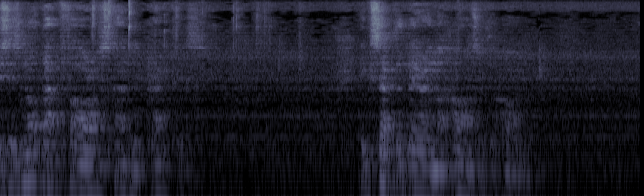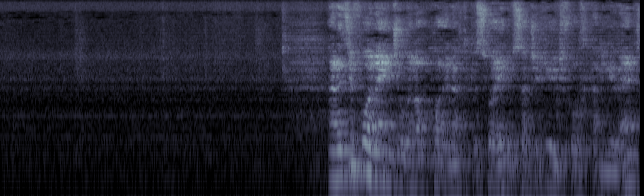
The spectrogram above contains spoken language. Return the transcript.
This is not that far off standard practice. Except that they're in the heart of the home. And as if one angel were not quite enough to persuade of such a huge forthcoming event,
